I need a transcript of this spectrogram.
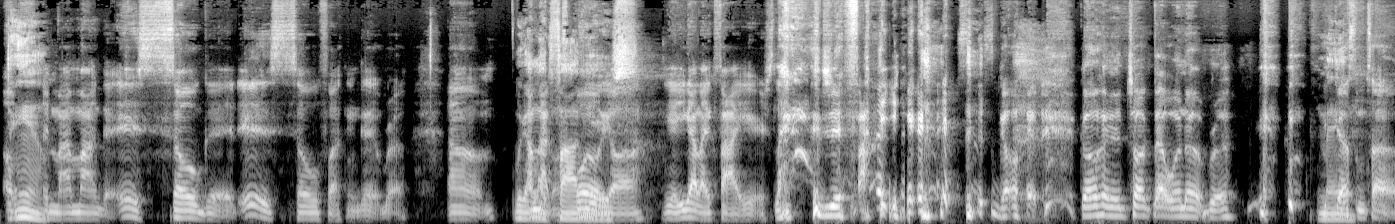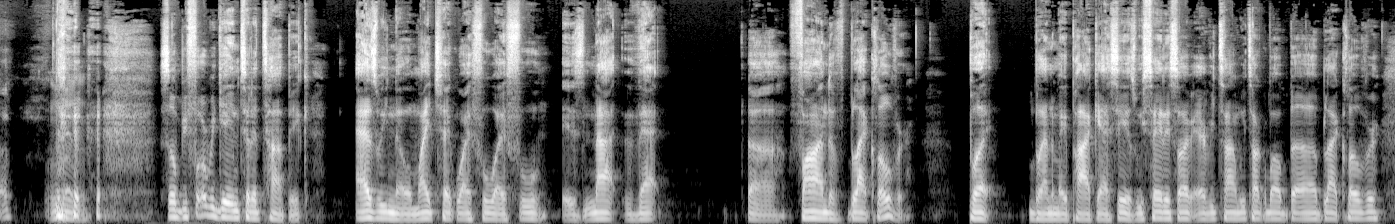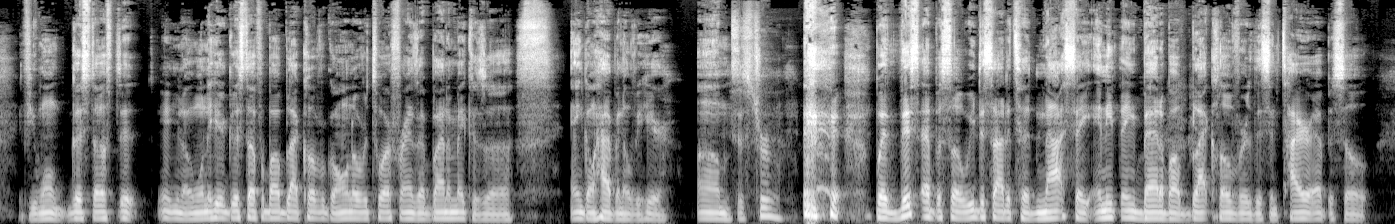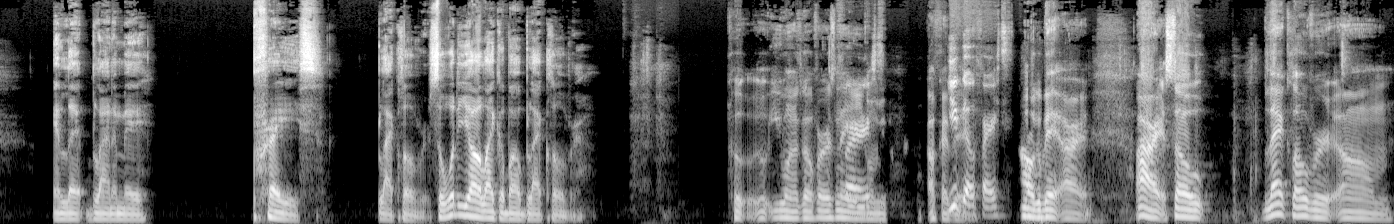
of, Damn. in my manga. It's so good. It is so fucking good, bro. Um, we got I'm like five spoil years. y'all. Yeah, you got like five years, like legit five years. Just go ahead, go ahead and chalk that one up, bro. Man. Got some time. Mm. so before we get into the topic, as we know, my check waifu waifu is not that uh, fond of Black Clover, but Blind Anime Podcast is. We say this every time we talk about uh, Black Clover. If you want good stuff to, you know, want to hear good stuff about Black Clover, go on over to our friends at Blind Anime because uh, ain't gonna happen over here. Um, This is true. but this episode, we decided to not say anything bad about Black Clover this entire episode and let Blind Anime praise Black Clover. So, what do y'all like about Black Clover? Who, who- you want to go first? Nate? You, want me- okay, You bet. go first. Oh, good bet. All right, all right. So, Black Clover. Um,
